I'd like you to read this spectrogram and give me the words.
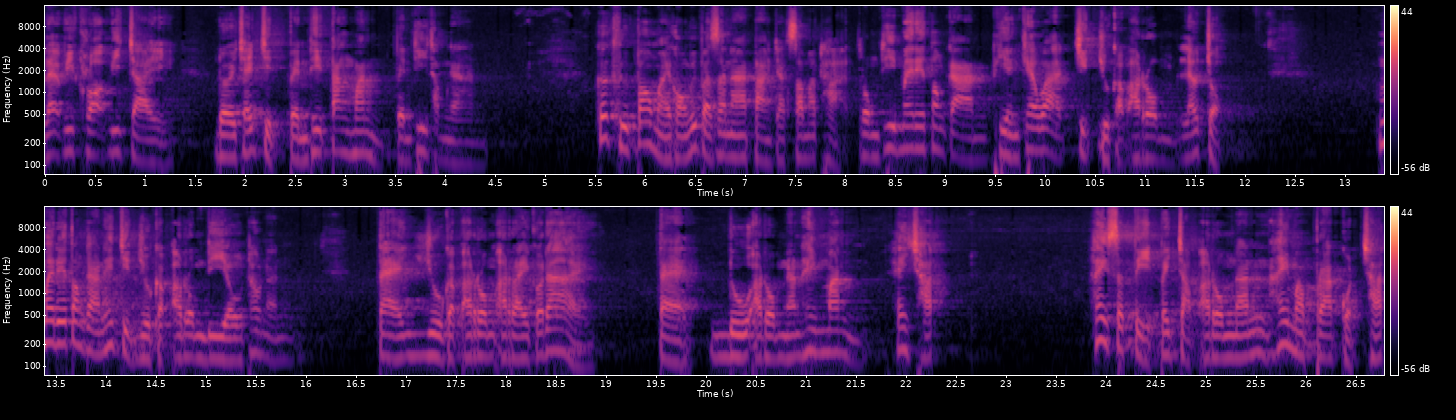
และวิเคราะห์วิจัย โดยใช้จิตเป็นที่ตั้งมั่นเป็นที่ทำงาน ก็คือเป้าหมายของวิปัสสนาต่างจากสมถะตรงที่ไม่ได้ต้องการเพียงแค่ว่าจิตอยู่กับอารมณ์แล้วจบ ไม่ได้ต้องการให้จิตอยู่กับอารมณ์เดียวเท่านั้น แต่อยู่กับอารมณ์อะไรก็ได้ แต่ดูอารมณ์นั้นให้มั่นให้ชัด ให้สติไปจับอารมณ์นั้นให้มาปรากฏชัด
